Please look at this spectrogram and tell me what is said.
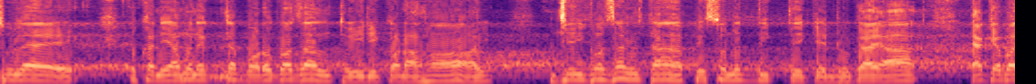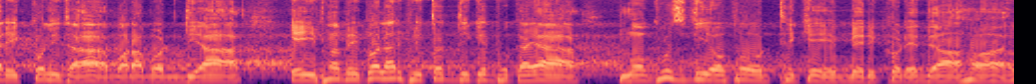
তুলে, ওখানে এমন একটা বড় গজাল তৈরি করা হয়। যেই গজালটা পেছনের দিক থেকে ঢুকায়া, একেবারে কলিজা বরাবর দিয়া, এইভাবে গলার ভিতর দিকে ঢুকায়া মঘুজ দিয়ে ওপর থেকে বের করে দেওয়া হয়।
